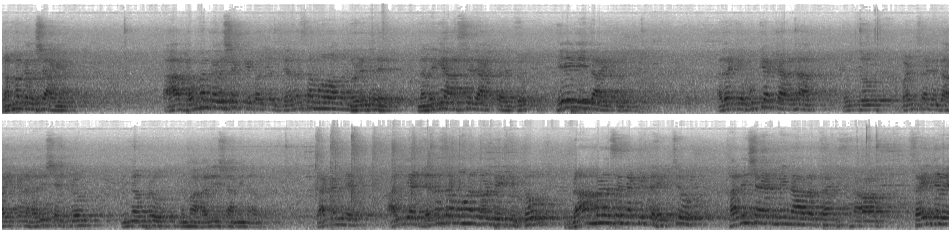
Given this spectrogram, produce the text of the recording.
ಬ್ರಹ್ಮಕಲಶ ಆಗಿತ್ತು ಆ ಬ್ರಹ್ಮಕಲಶಕ್ಕೆ ಬಂದ ಜನಸಮೂಹವನ್ನು ನೋಡಿದರೆ ನನಗೆ ಆಶ್ಚರ್ಯ ಆಗ್ತಾ ಇತ್ತು. ಹೇಗೆ ಇದಾಯಿತು? ಅದಕ್ಕೆ ಮುಖ್ಯ ಕಾರಣ ಒಂದು ಬಣ್ಣ ಸಂಘದ ಹರೀಶ್ ಶೆಟ್ಟರು ಇನ್ನೊಬ್ಬರು ನಮ್ಮ ಹರೀಶ್ ಅಮೀನವರು ಯಾಕಂದರೆ ಅಲ್ಲಿಯ ಜನಸಮೂಹ ನೋಡಬೇಕಿತ್ತು. ಬ್ರಾಹ್ಮಣ ಸಂಘಕ್ಕಿಂತ ಹೆಚ್ಚು ಹರೀಶ್ ಅಮೀನ್ ಅವರ ಸೈನ್ಯವೇ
